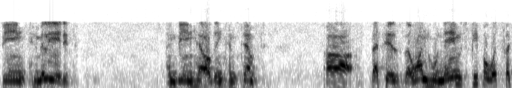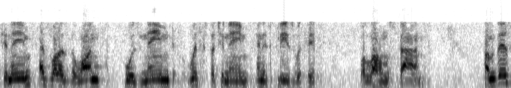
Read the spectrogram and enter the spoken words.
being humiliated and being held in contempt. Uh, that is the one who names people with such a name as well as the one who is named with such a name and is pleased with it. Wallahu musta'an. From this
